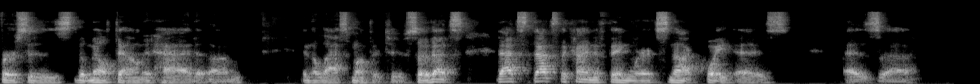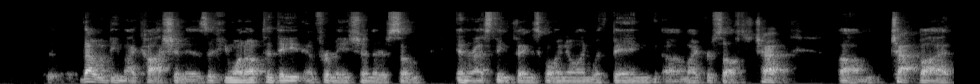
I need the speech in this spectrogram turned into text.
versus the meltdown it had um, in the last month or two. So that's that's that's the kind of thing where it's not quite as as uh, that would be my caution is if you want up to date information, there's some interesting things going on with Bing, uh, Microsoft's chat um, chatbot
